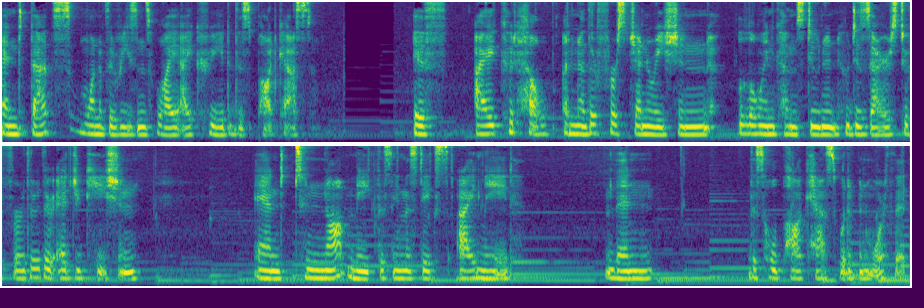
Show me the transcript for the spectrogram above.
And that's one of the reasons why I created this podcast. If I could help another first generation low income student who desires to further their education and to not make the same mistakes I made, then this whole podcast would have been worth it.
